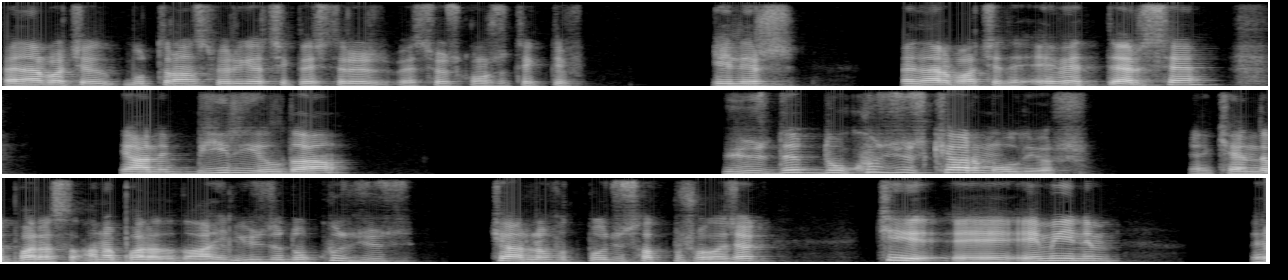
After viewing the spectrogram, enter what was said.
Fenerbahçe bu transferi gerçekleştirir ve söz konusu teklif gelir. Fenerbahçe'de evet derse yani bir yılda %900 kar mı oluyor? Yani kendi parası ana parada dahil %900 karla futbolcu satmış olacak. Ki e, eminim e,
